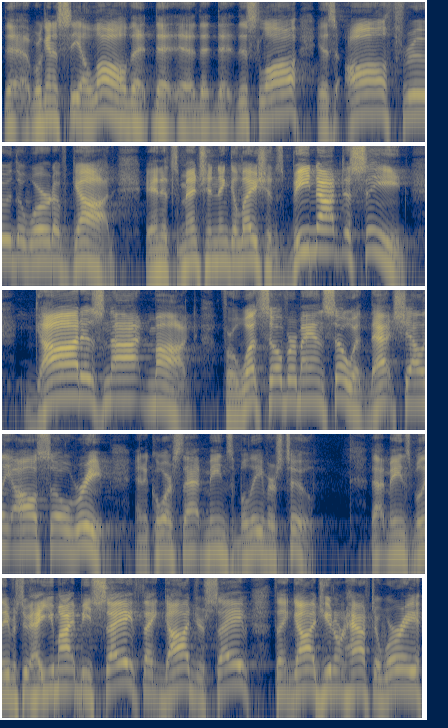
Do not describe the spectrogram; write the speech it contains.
The, we're going to see a law that, that, uh, that, that this law is all through the Word of God. And it's mentioned in Galatians Be not deceived, God is not mocked. For whatsoever man soweth, that shall he also reap. And of course, that means believers too. That means believers too. Hey, you might be saved. Thank God you're saved. Thank God you don't have to worry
